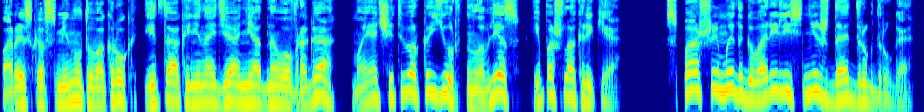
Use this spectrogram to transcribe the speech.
Порыскав с минуту вокруг и так и не найдя ни одного врага, моя четверка юркнула в лес и пошла к реке. С Пашей мы договорились не ждать друг друга.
